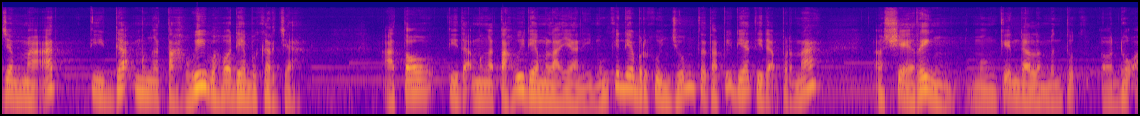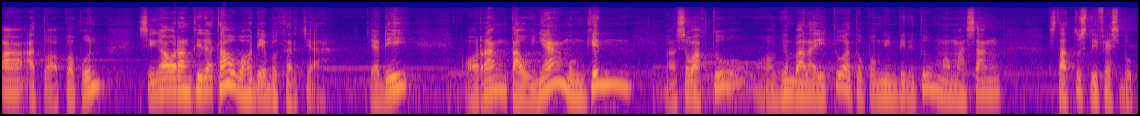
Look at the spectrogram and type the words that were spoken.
jemaat tidak mengetahui bahwa dia bekerja atau tidak mengetahui dia melayani. Mungkin dia berkunjung tetapi dia tidak pernah uh, sharing mungkin dalam bentuk uh, doa atau apa pun sehingga orang tidak tahu bahwa dia bekerja. Jadi orang taunya mungkin uh, sewaktu gembala itu atau pemimpin itu memasang status di Facebook.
